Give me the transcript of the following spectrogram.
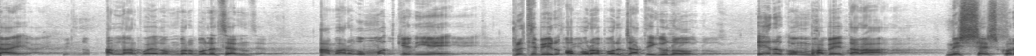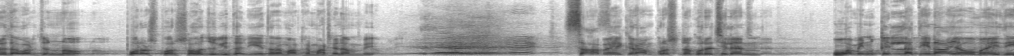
যায়। আল্লাহর পয়গম্বর বলেছেন, আমার উম্মতকে নিয়ে পৃথিবীর অপর অপর জাতিগুলো এরকম ভাবে তারা নিঃশেষ করে দেওয়ার জন্য পরস্পর সহযোগিতা নিয়ে তারা মাঠে মাঠে নামবে। সাহাবা একরাম প্রশ্ন করেছিলেন ওয়ামিন কিল্লাতিনা ইয়াউমাইযি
